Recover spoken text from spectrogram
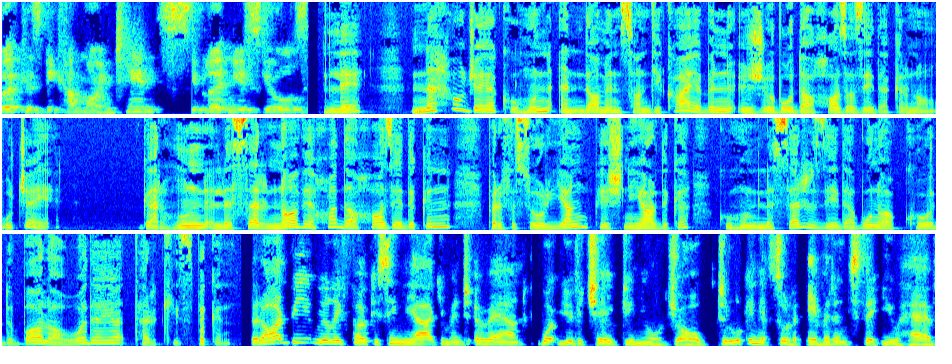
work has become more intense, you've learned new skills. لی نحو جای که هون اندام ساندیکای بن جبو دا خوازا زیده کرنا موچه گر هون لسر ناو خود دا خوازه دکن پروفسور ینگ پیشنیار دکه but I'd be really focusing the argument around what you've achieved in your job, to looking at sort of evidence that you have.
